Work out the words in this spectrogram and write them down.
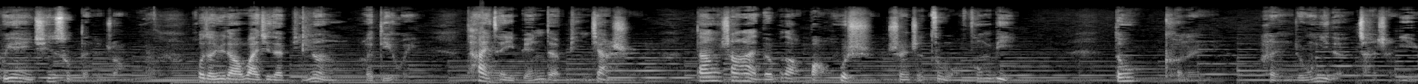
不愿意倾诉等症状，或者遇到外界的评论和诋毁，太在意别人的评价时，当伤害得不到保护时，甚至自我封闭，都可能很容易的产生抑郁。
